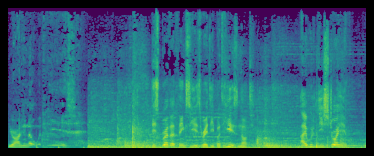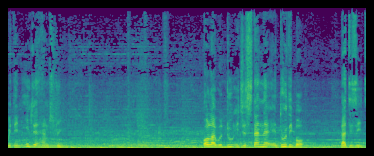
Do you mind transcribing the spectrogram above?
You already know what it is. This brother thinks he is ready, but he is not. I will destroy him with an injured hamstring. All I will do is just stand there and do the ball. That is it.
